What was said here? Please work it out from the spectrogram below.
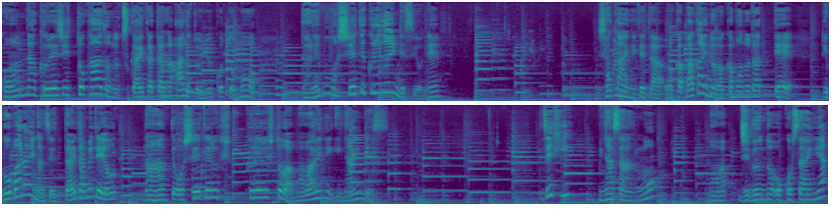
こんなクレジットカードの使い方があるということも誰も教えてくれないんですよね。社会に出た若ばかりの若者だってリボ払いが絶対ダメだよなんて教えてるくれる人は周りにいないんです。ぜひ皆さんも、ま、自分のお子さんや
